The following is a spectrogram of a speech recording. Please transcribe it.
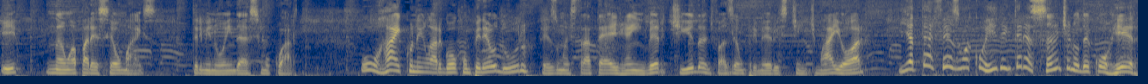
e não apareceu mais. Terminou em 14. O Raikkonen largou com pneu duro, fez uma estratégia invertida de fazer um primeiro stint maior e até fez uma corrida interessante no decorrer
